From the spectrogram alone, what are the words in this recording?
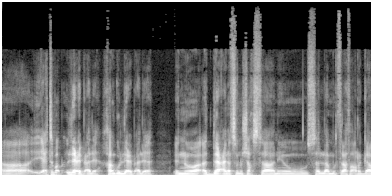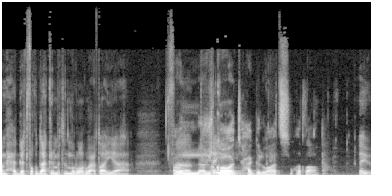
آه يعتبر لعب عليه. خلينا نقول لعب عليه. إنه أدعى نفسه إنه شخص ثاني وسلمه ثلاثة أرقام حقت فقدان كلمه المرور وأعطاه إياها. أو الكود حق الواتس اعطاه أيوه.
